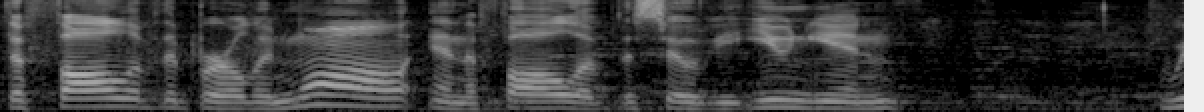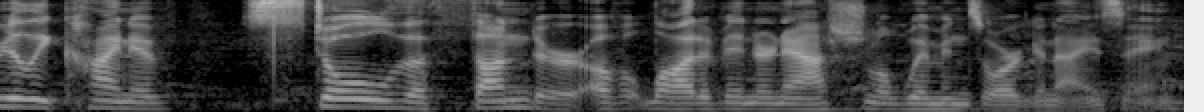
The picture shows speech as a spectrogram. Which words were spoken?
the fall of the Berlin Wall and the fall of the Soviet Union really kind of stole the thunder of a lot of international women's organizing.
